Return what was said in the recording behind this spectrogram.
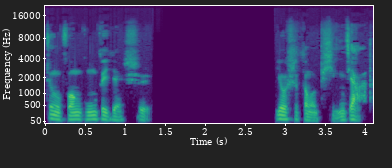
郑方公这件事又是怎么评价的？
